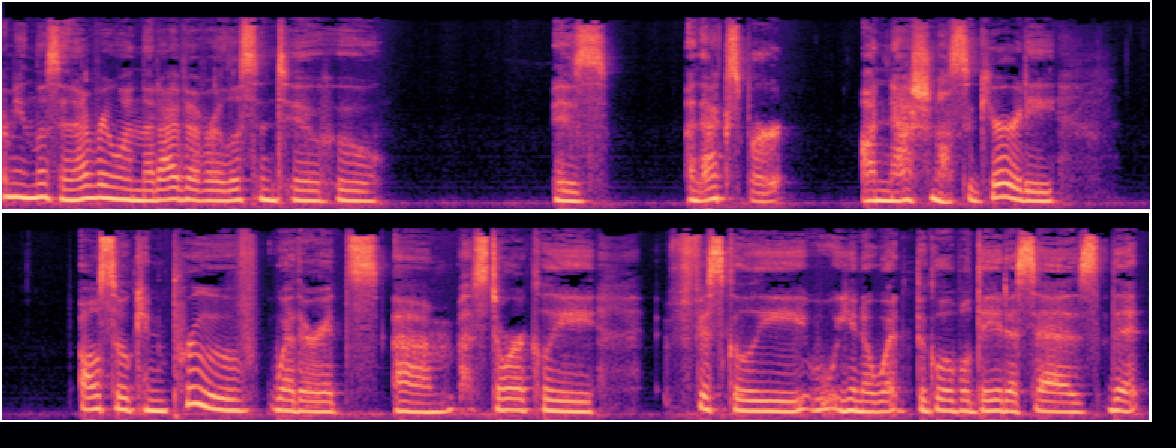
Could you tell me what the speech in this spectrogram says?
I mean, listen, everyone that I've ever listened to who is an expert on national security also can prove whether it's um, historically fiscally you know what the global data says that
